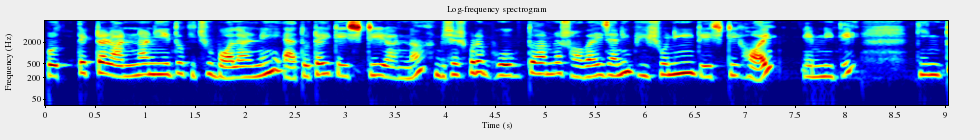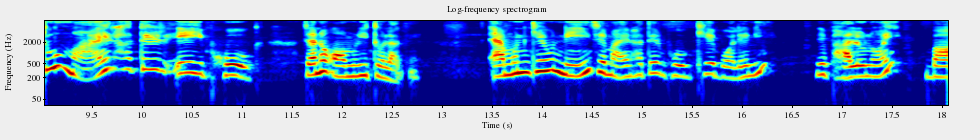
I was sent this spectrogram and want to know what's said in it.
প্রত্যেকটা রান্না নিয়ে তো কিছু বলার নেই, এতটাই টেস্টি রান্না। বিশেষ করে ভোগ তো আমরা সবাই জানি ভীষণই টেস্টি হয় এমনিতেই। কিন্তু মায়ের হাতের এই ভোগ যেন অমৃত লাগে। এমন কেউ নেই যে মায়ের হাতের ভোগ খেয়ে বলেনি যে ভালো নয় বা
